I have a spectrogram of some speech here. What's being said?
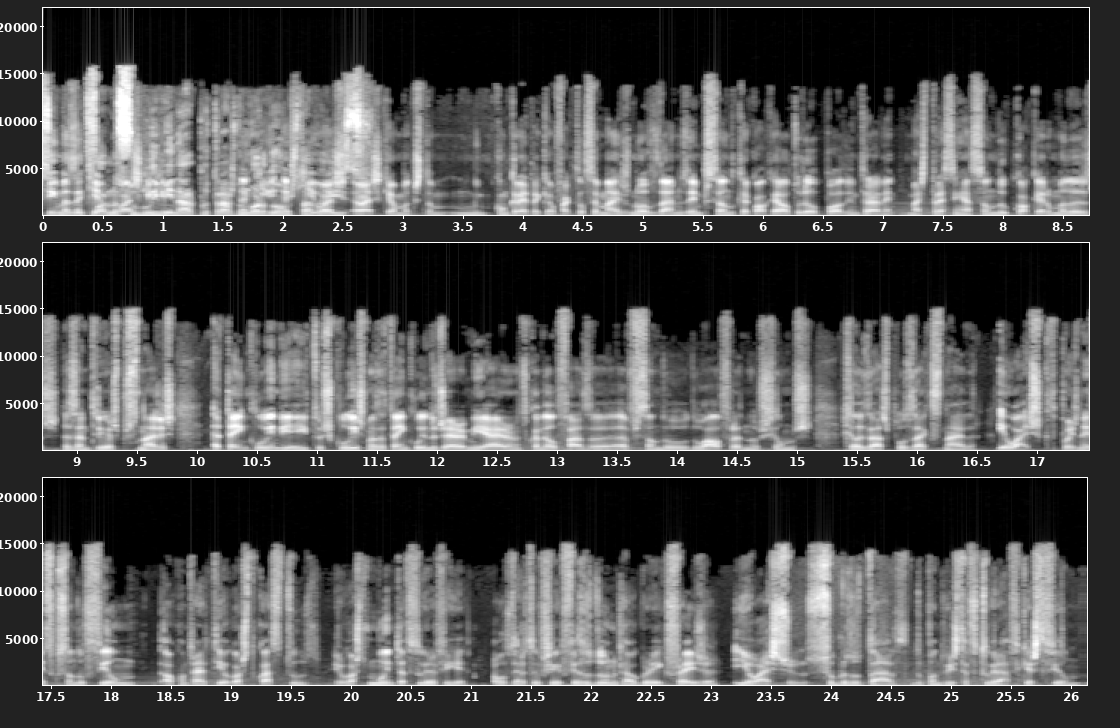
Sim, mas de aqui forma eu acho que aqui- subliminar por trás do aqui- mordomo aqui eu acho, isso. eu acho que é uma questão muito concreta, que é o facto de ele ser mais novo, dá-nos a impressão de que a qualquer altura ele pode entrar em- mais depressa em ação do que qualquer uma das, das anteriores personagens, até incluindo, e aí tu escolhiste, mas até incluindo o Jeremy Irons quando ele faz a, a versão do, do Alfred nos filmes realizados pelo Zack Snyder. Eu acho que depois na execução do filme, ao contrário de ti, eu gosto de quase tudo. Eu gosto muito da fotografia. O diretor que fez o Dune, que é o Greg Fraser, e eu acho sobredotado do ponto de vista fotográfico este filme,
